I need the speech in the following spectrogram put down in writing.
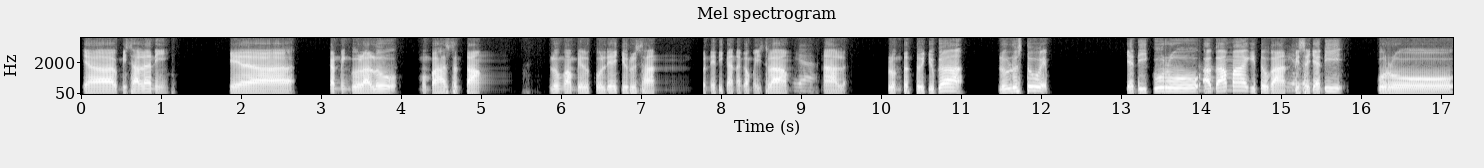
ya misalnya nih kayak kan minggu lalu membahas tentang lu ngambil kuliah jurusan pendidikan agama Islam. Yeah. Nah, belum tentu juga lulus tuh jadi guru hmm. agama gitu kan iya, bisa bener. jadi guru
